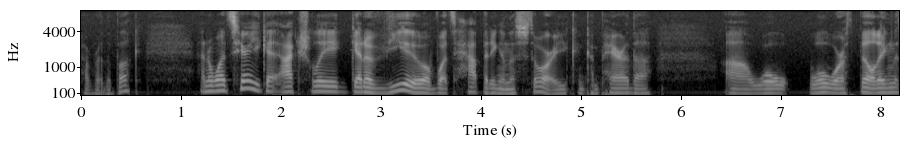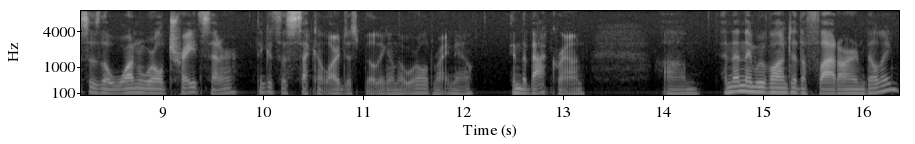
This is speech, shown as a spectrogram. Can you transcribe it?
cover of the book. And once here, you get actually get a view of what's happening in the story. You can compare the uh, Wool, Woolworth building. This is the One World Trade Center. I think it's the second largest building in the world right now in the background. Um, and then they move on to the Flatiron building.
